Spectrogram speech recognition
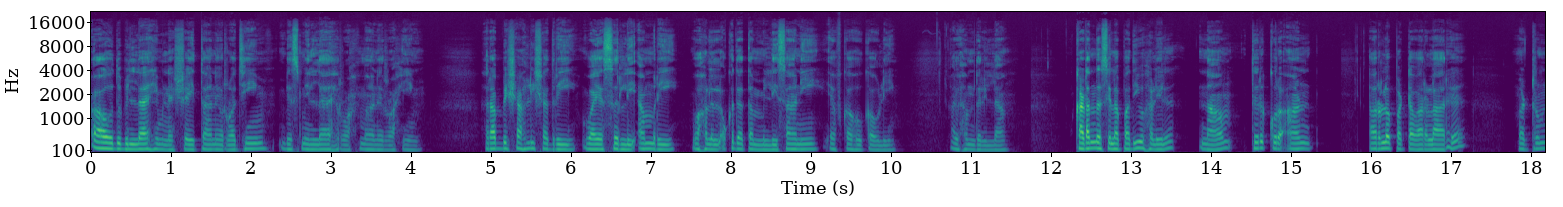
أعوذ بالله من الشيطان الرجيم بسم الله الرحمن الرحيم رب اشرح لي صدري ويسر لي أمري واحلل عقدة من لساني يفقه قولي அல்ஹம்துலில்லா கடந்த சில பதிவுகளில் நாம் திருக்குர்ஆன் அருளப்பட்ட வரலாறு மற்றும்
